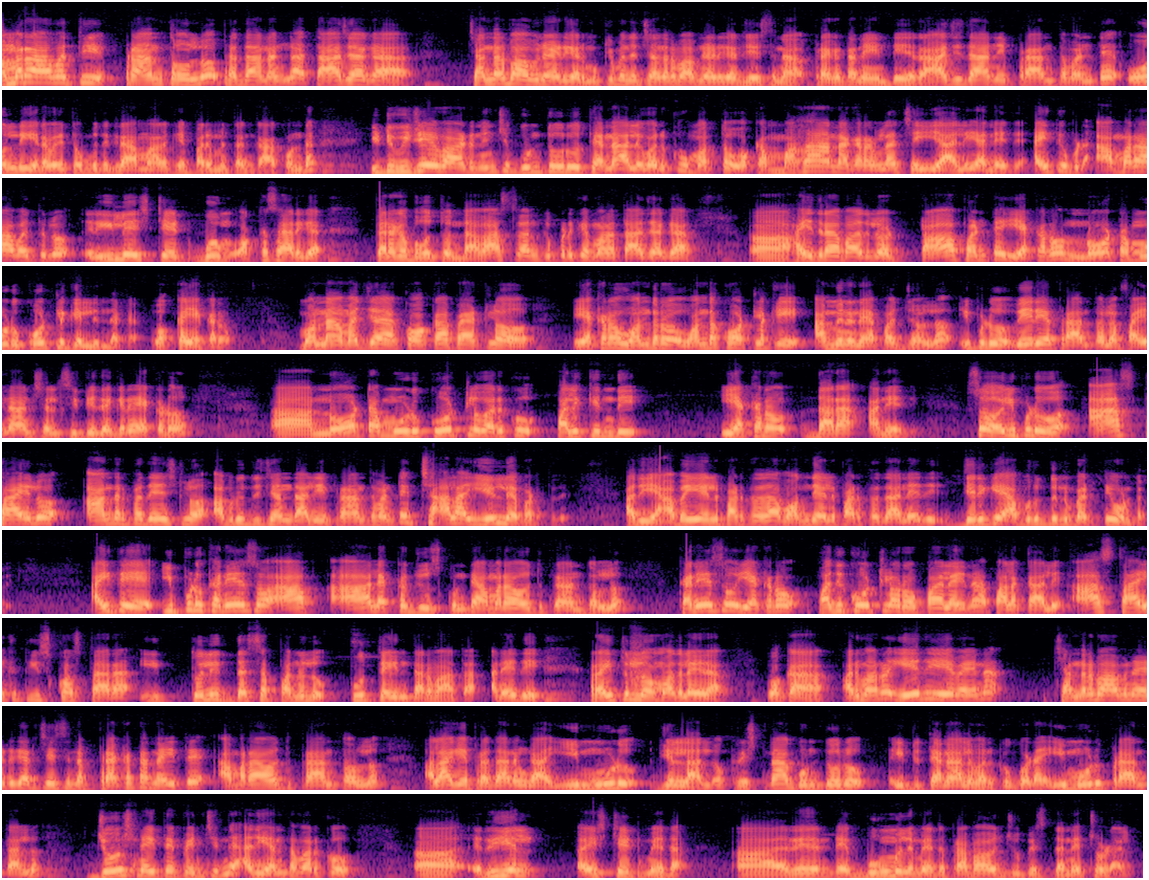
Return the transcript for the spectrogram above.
అమరావతి ప్రాంతంలో ప్రధానంగా తాజాగా చంద్రబాబు నాయుడు గారు ముఖ్యమంత్రి చంద్రబాబు నాయుడు గారు చేసిన ప్రకటన ఏంటి? రాజధాని ప్రాంతం అంటే ఓన్లీ ఇరవై తొమ్మిది గ్రామాలకే పరిమితం కాకుండా ఇటు విజయవాడ నుంచి గుంటూరు తెనాలి వరకు మొత్తం ఒక మహానగరంలా చెయ్యాలి అనేది. అయితే ఇప్పుడు అమరావతిలో రియల్ ఎస్టేట్ భూమి ఒక్కసారిగా పెరగబోతుందా? వాస్తవానికి ఇప్పటికే మన తాజాగా హైదరాబాద్లో టాప్ అంటే ఎకరం నూట మూడు కోట్లకి వెళ్ళిందట ఒక్క ఎకరం. మొన్న మధ్య కోకాపేటలో ఎకరం వంద వంద కోట్లకి అమ్మిన నేపథ్యంలో ఇప్పుడు వేరే ప్రాంతంలో ఫైనాన్షియల్ సిటీ దగ్గర ఎక్కడో నూట మూడు కోట్ల వరకు పలికింది ఎకరం ధర అనేది. సో ఇప్పుడు ఆ స్థాయిలో ఆంధ్రప్రదేశ్లో అభివృద్ధి చెందాలి ఈ ప్రాంతం అంటే చాలా ఏళ్ళే పడుతుంది. అది యాభై ఏళ్ళు పడుతుందా వంద ఏళ్ళు పడుతుందా అనేది జరిగే అభివృద్ధిని బట్టి ఉంటుంది. అయితే ఇప్పుడు కనీసం ఆ ఆ లెక్క చూసుకుంటే అమరావతి ప్రాంతంలో కనీసం ఎకరం పది కోట్ల రూపాయలైనా పలకాలి. ఆ స్థాయికి తీసుకొస్తారా ఈ తొలి దశ పనులు పూర్తయిన తర్వాత? అనేది రైతుల్లో మొదలైన ఒక అనుమానం. ఏది ఏమైనా చంద్రబాబు నాయుడు గారు చేసిన ప్రకటన అయితే అమరావతి ప్రాంతంలో అలాగే ప్రధానంగా ఈ మూడు జిల్లాల్లో కృష్ణా గుంటూరు ఇటు తెనాలి వరకు కూడా ఈ మూడు ప్రాంతాల్లో జోష్ని అయితే పెంచింది. అది ఎంతవరకు రియల్ ఎస్టేట్ మీద లేదంటే భూముల మీద ప్రభావం చూపిస్తుంది చూడాలి.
